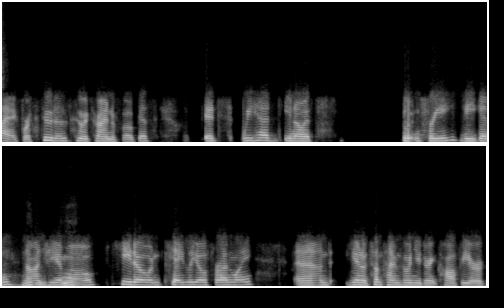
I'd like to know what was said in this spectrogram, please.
life or students who are trying to focus. It's we had you know it's gluten free, vegan, non GMO, keto, and paleo friendly. And you know sometimes when you drink coffee or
